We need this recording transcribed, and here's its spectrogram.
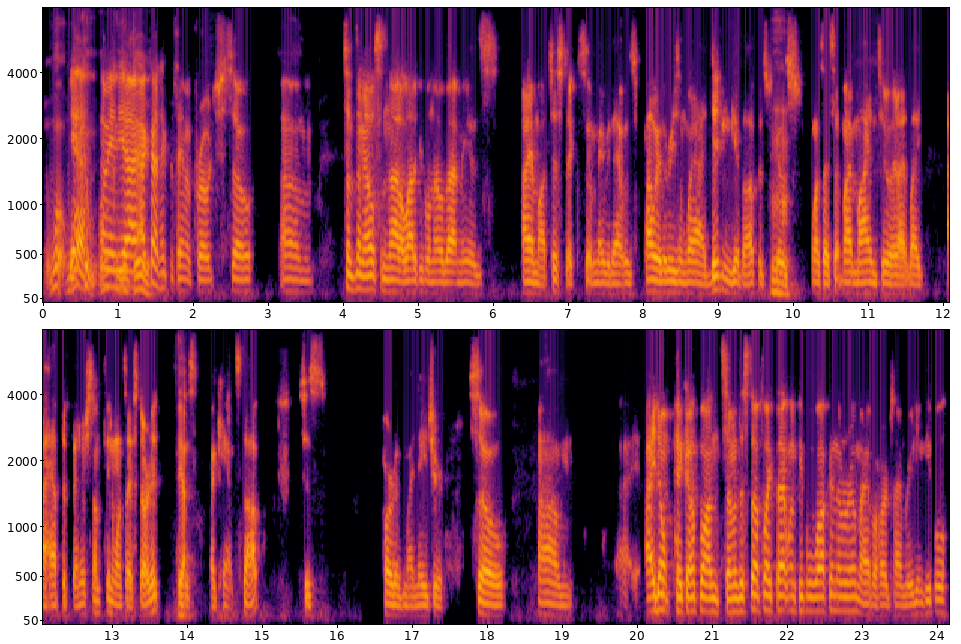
what? Yeah, what can, what I mean, yeah, I, I kind of take the same approach. So um, something else, and not a lot of people know about me is I am autistic. So maybe that was probably the reason why I didn't give up. Is mm-hmm. because mm. once I set my mind to it, I like I have to finish something once I start it. I yeah. Just, I can't stop. It's just part of my nature. So um, I, I, don't pick up on some of the stuff like that when people walk in the room. I have a hard time reading people.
